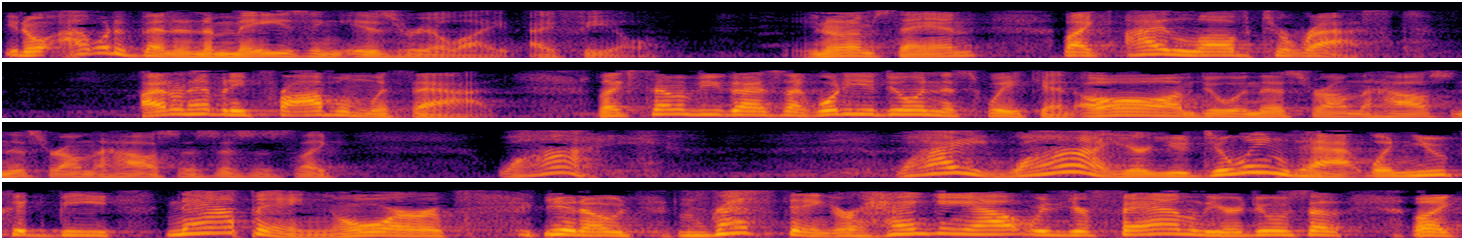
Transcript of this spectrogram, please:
you know, I would have been an amazing Israelite, I feel. You know what I'm saying? Like, I love to rest. I don't have any problem with that. Like some of you guys, like, what are you doing this weekend? Oh, I'm doing this around the house and this around the house. And this is like, why? Why, why are you doing that when you could be napping or, you know, resting or hanging out with your family or doing something like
